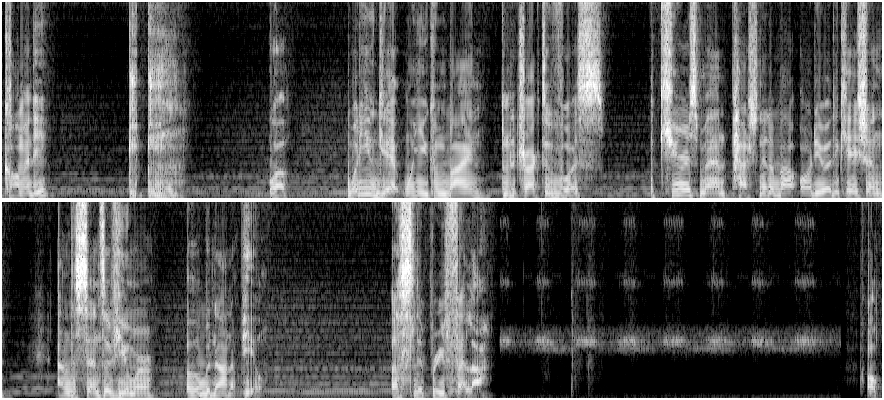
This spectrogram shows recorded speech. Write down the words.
Comedy? well, what do you get when you combine an attractive voice, a curious man passionate about audio education, and the sense of humor of a banana peel? A slippery fella. Oh,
